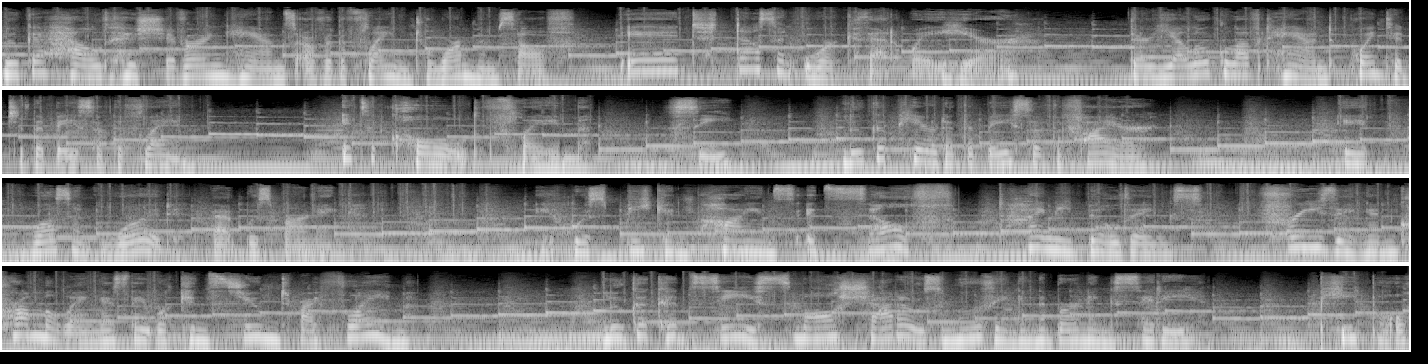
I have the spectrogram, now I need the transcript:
Luka held his shivering hands over the flame to warm himself. It doesn't work that way here. Their yellow gloved hand pointed to the base of the flame. It's a cold flame. See? Luka peered at the base of the fire. It wasn't wood that was burning. It was Beacon Pines itself. Tiny buildings, freezing and crumbling as they were consumed by flame. Luka could see small shadows moving in the burning city. People.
